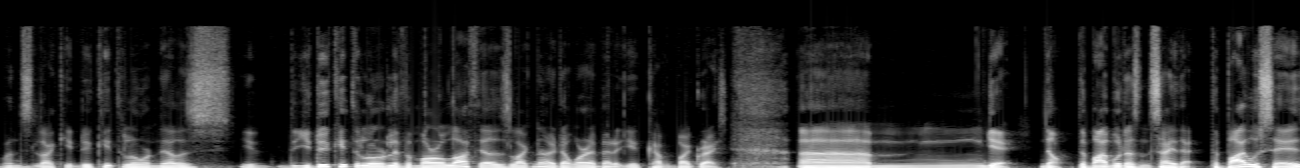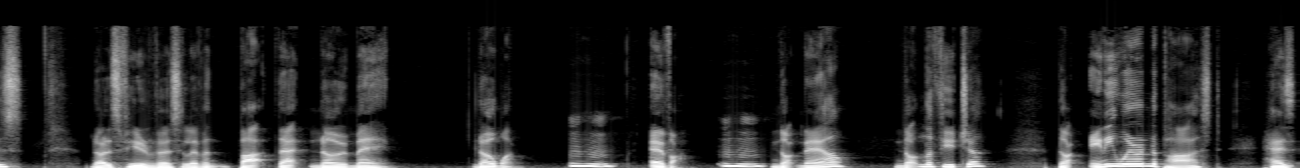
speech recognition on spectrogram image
one's like you do keep the law, and the others you you do keep the law and live a moral life. The others like no, don't worry about it. You're covered by grace. Um, yeah, no, the Bible doesn't say that. The Bible says, notice here in verse eleven, but that no man, no one, mm-hmm. ever, not now, not in the future, not anywhere in the past, has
